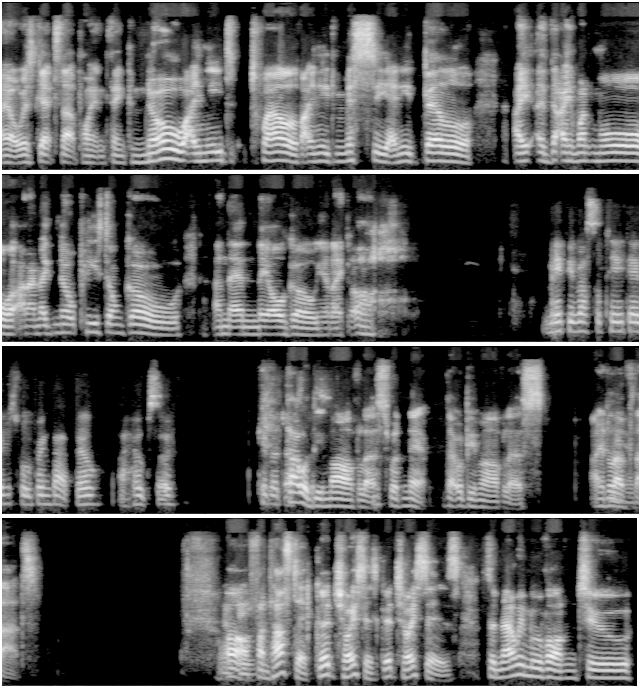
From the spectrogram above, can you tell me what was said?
I always get to that point and think, no, I need twelve, I need Missy, I need Bill, I I, I want more, and I'm like, no, please don't go. And then they all go, and you're like, oh, maybe Russell T Davies will bring back Bill. I hope so. That would be marvelous, wouldn't it? That would be marvelous. I'd love Yeah. that. That'd Oh, be- fantastic. Good choices. Good choices. So now we move on to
